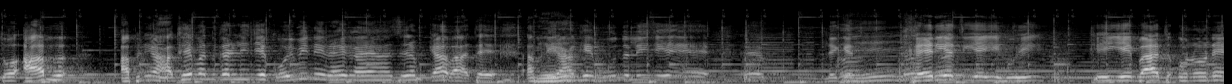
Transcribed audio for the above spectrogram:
तो आप अपनी आँखें बंद कर लीजिए कोई भी नहीं रहेगा यहाँ सिर्फ़ क्या बात है? अपनी आँखें मूंद लीजिए। लेकिन खैरियत यही हुई कि ये बात उन्होंने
